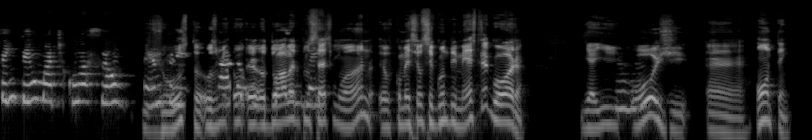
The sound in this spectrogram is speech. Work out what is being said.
sem ter uma articulação entre... Justo. Os, eu, eu dou aula para o sétimo ano, eu comecei o segundo bimestre agora. E aí, uhum. hoje, é, ontem,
